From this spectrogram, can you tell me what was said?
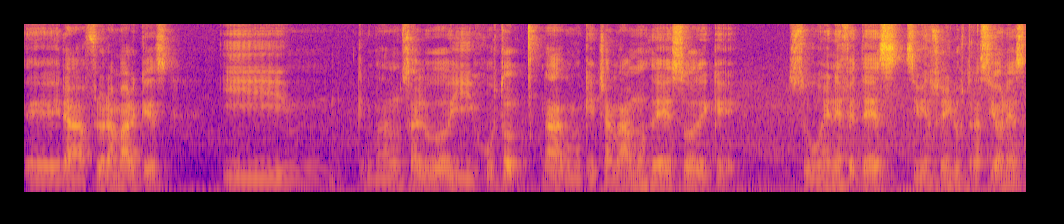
era Flora Márquez, y mm, que le mandaba un saludo, y justo, nada, como que charlábamos de eso, de que sus NFTs, si bien son ilustraciones,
